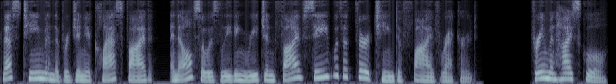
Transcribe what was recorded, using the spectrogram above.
best team in the Virginia Class 5 and also is leading Region 5C with a 13 5 record. Freeman High School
